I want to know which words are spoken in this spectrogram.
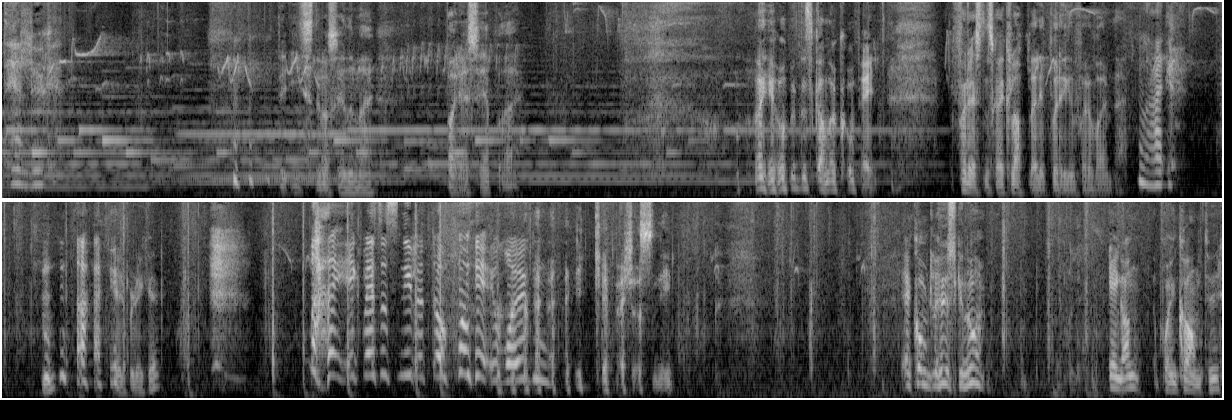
Det er lykke. Det isner oss inni meg bare jeg ser på deg. Jo, det skal nok gå vel. Forresten skal jeg klappe deg litt på ryggen for å varme deg. Nei. Hm? Nei. Hjelper det ikke? Nei, ikke vær så snill og dummer meg i ryggen. Ikke vær så snill. Jeg kommer til å huske noe. En gang på en kantur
